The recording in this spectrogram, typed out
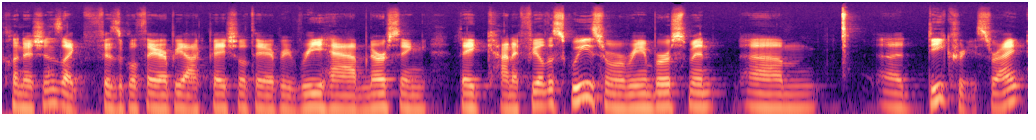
clinicians, like physical therapy, occupational therapy, rehab, nursing, they kind of feel the squeeze from a reimbursement um, uh, decrease, right?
